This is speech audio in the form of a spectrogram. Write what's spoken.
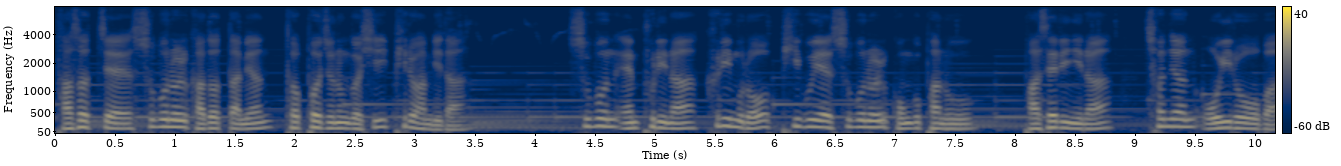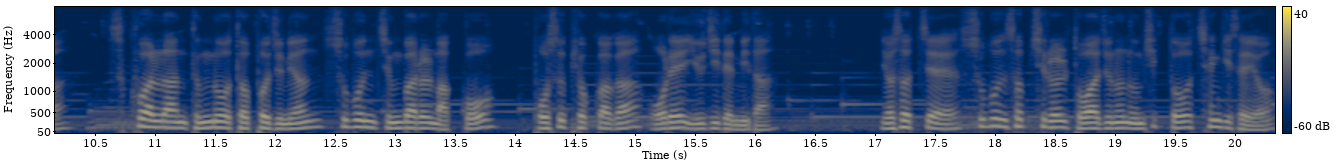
다섯째, 수분을 가뒀다면 덮어주는 것이 필요합니다. 수분 앰플이나 크림으로 피부에 수분을 공급한 후 바세린이나 천연 오일오바, 스쿠알란 등로 덮어주면 수분 증발을 막고 보습 효과가 오래 유지됩니다. 여섯째, 수분 섭취를 도와주는 음식도 챙기세요.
